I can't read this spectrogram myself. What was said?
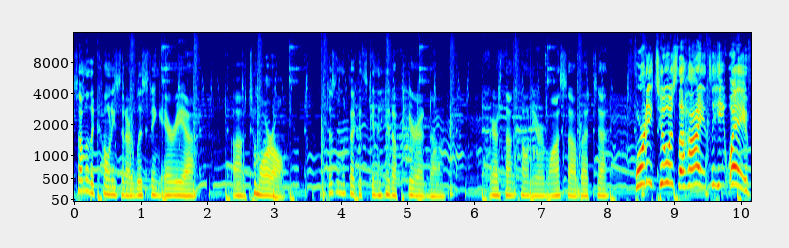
some of the counties in our listening area uh, tomorrow. It doesn't look like it's going to hit up here in uh, Marathon County or in Wausau, but uh, 42 is the high. It's a heat wave.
